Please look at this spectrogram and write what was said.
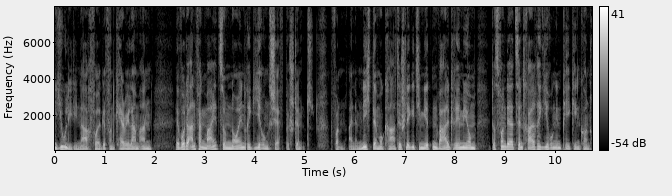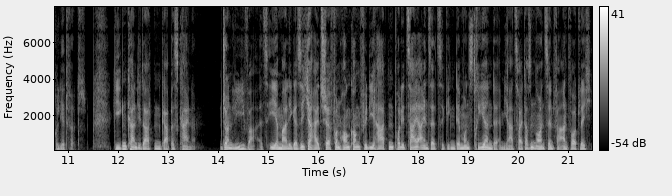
Juli die Nachfolge von Carrie Lam an. Er wurde Anfang Mai zum neuen Regierungschef bestimmt. Von einem nicht demokratisch legitimierten Wahlgremium, das von der Zentralregierung in Peking kontrolliert wird. Gegenkandidaten gab es keine. John Lee war als ehemaliger Sicherheitschef von Hongkong für die harten Polizeieinsätze gegen Demonstrierende im Jahr 2019 verantwortlich.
